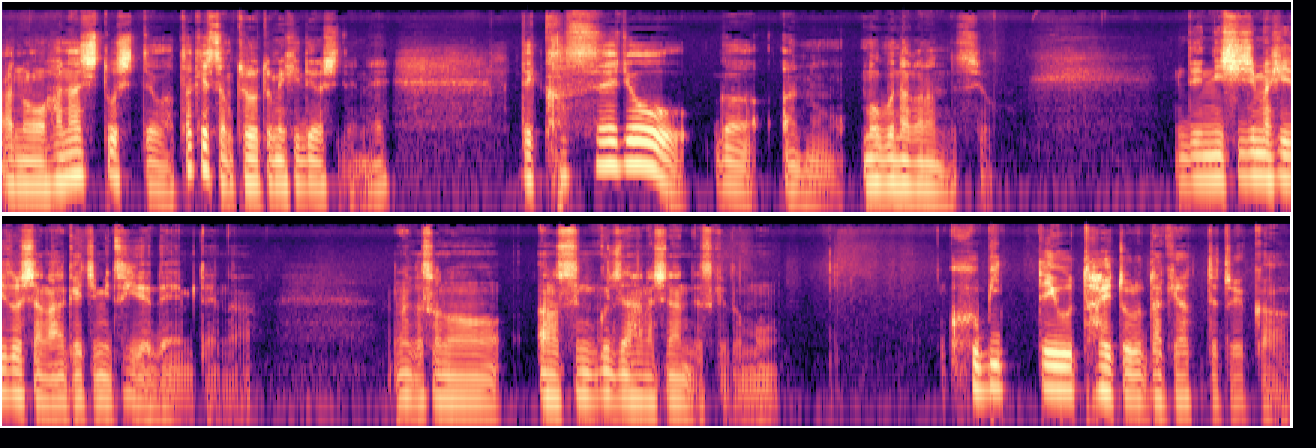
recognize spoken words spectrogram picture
あの話としてはたけしさん豊臣秀吉でね。で加瀬亮があの信長なんですよ。で西島秀俊さんが明智光秀でみたいな。なんかそのあのすんごいな話なんですけども「首」っていうタイトルだけあってというか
